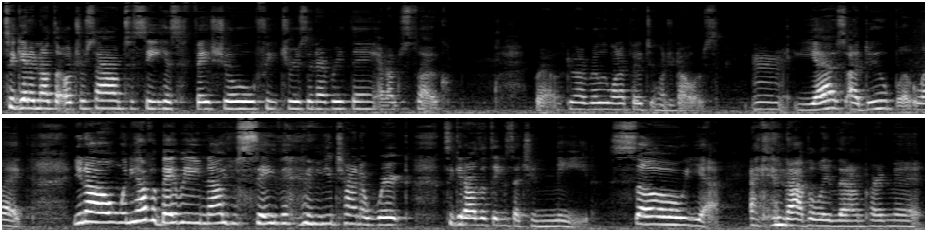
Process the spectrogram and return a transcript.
to get another ultrasound to see his facial features and everything. And I'm just like, bro, do I really want to pay $200? Mm, yes, I do. But like, you know, when you have a baby, now you're saving and you're trying to work to get all the things that you need. So yeah, I cannot believe that I'm pregnant.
